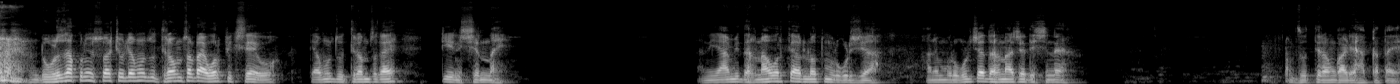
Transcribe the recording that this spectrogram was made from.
डोळं झाकून विश्वास ठेवल्यामुळे ज्योतिरामचा ड्रायव्हर फिक्स आहे हो. त्यामुळे ज्योतिरामचं काय टेन्शन नाही. आणि आम्ही धरणावरती आलो आहोत मुरगुडच्या. आणि मुरगुडच्या धरणाच्या दिशेने ज्योतिराम गाडी हाकत आहे.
